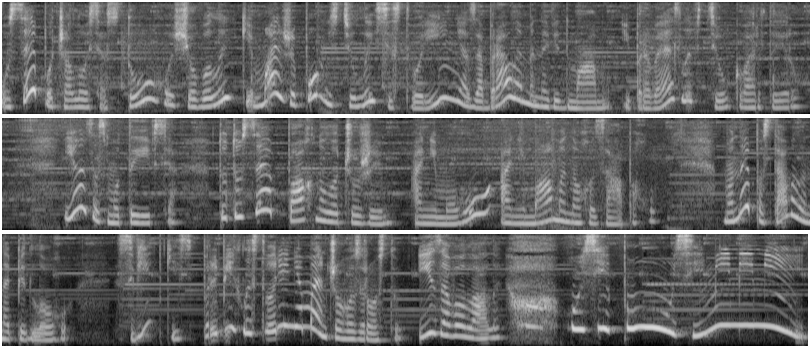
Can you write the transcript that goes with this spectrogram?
Усе почалося з того, що великі, майже повністю лисі створіння забрали мене від мами і привезли в цю квартиру. Я засмутився. Тут усе пахнуло чужим, ані мого, ані маминого запаху. Мене поставили на підлогу. Звідкись прибігли створіння меншого зросту і заволали Усі пусі, мі-мі-мі.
